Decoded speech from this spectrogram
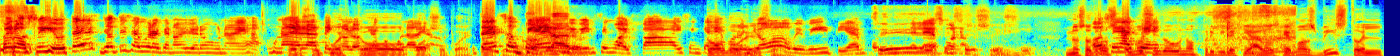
Pero sí, ustedes, yo estoy segura que no vivieron una era, una era tecnología como la de por Supuesto, ustedes supieron vivir sin wifi, sin teléfono. Yo viví tiempo sin teléfono. sí, sí. sí. Nosotros hemos sido unos privilegiados que hemos visto el,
